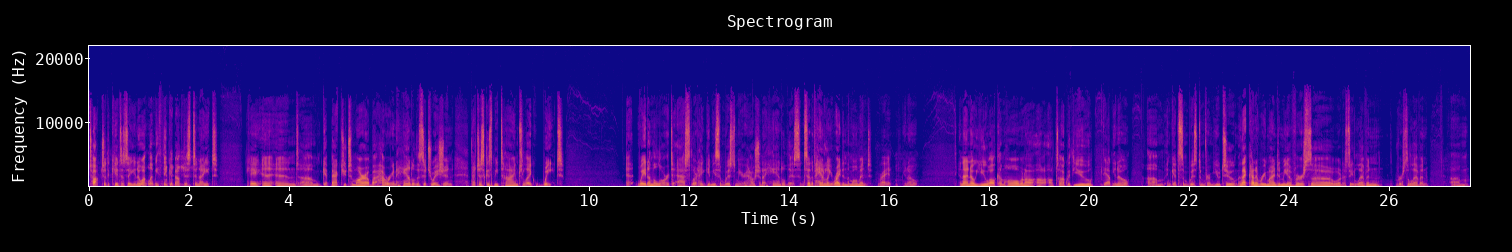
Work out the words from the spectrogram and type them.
talked to the kids and say you know what? Let me think about this tonight okay and, and um, get back to you tomorrow about how we're going to handle the situation that just gives me time to like wait wait on the Lord to ask the Lord, hey, give me some wisdom here. How should I handle this? Instead of handling it right in the moment, Right. you know? And I know you, I'll come home and I'll, I'll, I'll talk with you, Yep. you know, um, and get some wisdom from you too. And that kind of reminded me of verse, uh, what is it, 11, verse 11. Um,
